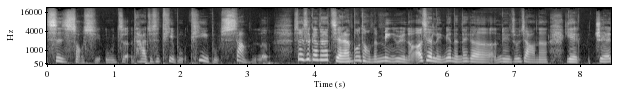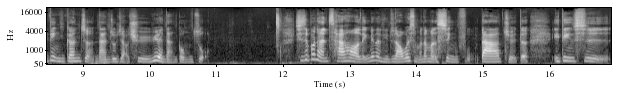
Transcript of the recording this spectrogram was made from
是首席舞者，他就是替补，替补上了，所以是跟他截然不同的命运呢。而且里面的那个女主角呢，也决定跟着男主角去越南工作。其实不难猜哈，里面的女主角为什么那么幸福？大家觉得一定是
